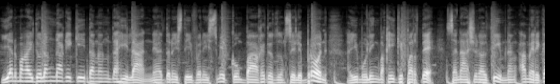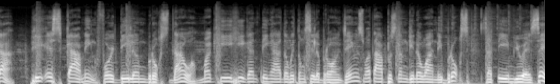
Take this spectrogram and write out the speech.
Yan mga idol ang nakikita ng dahilan ni ni Stephen A. Smith kung bakit itong si Lebron ay muling makikiparte sa national team ng Amerika. He is coming for Dylan Brooks daw. Maghihiganti nga daw itong si Lebron James matapos ng ginawa ni Brooks sa Team USA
